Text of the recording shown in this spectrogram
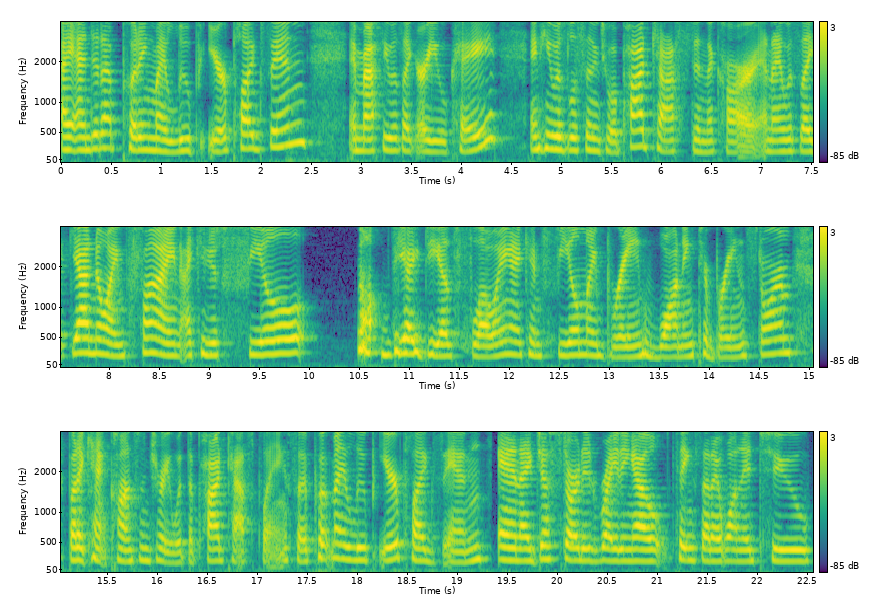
I ended up putting my loop earplugs in. And Matthew was like, Are you okay? And he was listening to a podcast in the car. And I was like, Yeah, no, I'm fine. I can just feel the ideas flowing. I can feel my brain wanting to brainstorm, but I can't concentrate with the podcast playing. So I put my loop earplugs in and I just started writing out things that I wanted to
